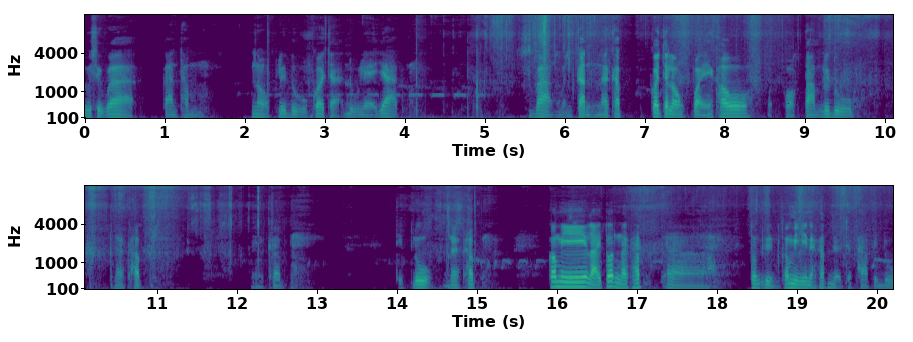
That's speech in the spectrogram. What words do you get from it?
รู้สึกว่าการทำนอกฤดูก็จะดูแลยากบ้างเหมือนกันนะครับ ก็จะลองปล่อยให้เขาออกตามฤดูนะครับนี่ครับ ติดลูกนะครับ ก็มีหลายต้นนะครับต้นอื่นก็มีนะครับ เดี๋ยวจะพาไปดู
